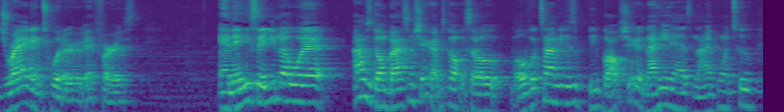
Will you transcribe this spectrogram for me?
dragging Twitter at first. And then he said, you know what? I'm just gonna buy some shares. I'm just gonna." so over time he just he bought shares. Now he has 9.2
